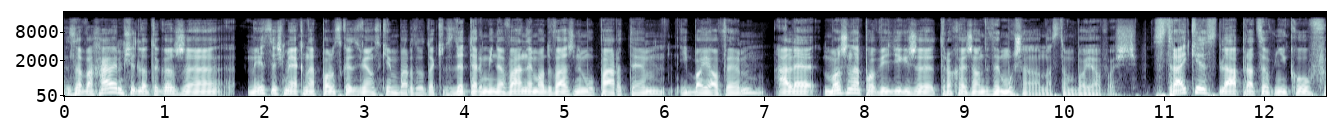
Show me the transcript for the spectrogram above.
Zawahałem się dlatego, że my jesteśmy jak na Polskę związkiem bardzo takim zdeterminowanym, odważnym, upartym i bojowym, ale można powiedzieć, że trochę rząd wymusza na nas tą bojowość. Strajk jest dla pracowników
